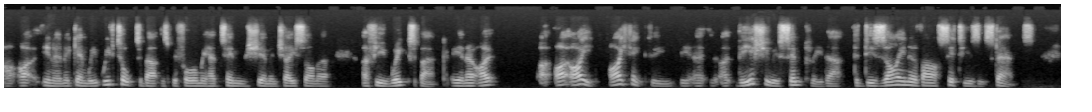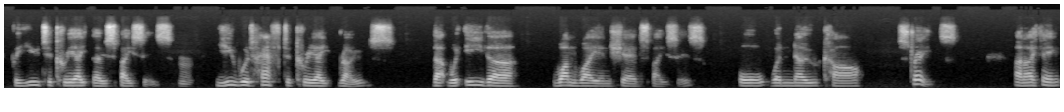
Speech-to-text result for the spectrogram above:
I, I, you know, and again, we we've talked about this before, and we had Tim Shim and Chase on a, a few weeks back. You know, I. I, I, I think the uh, the issue is simply that the design of our city as it stands, for you to create those spaces, hmm. you would have to create roads that were either one way in shared spaces or were no car streets. And I think,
